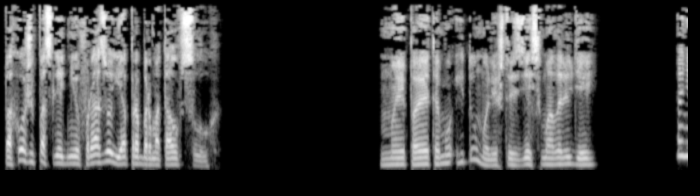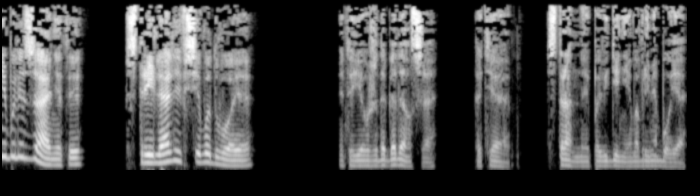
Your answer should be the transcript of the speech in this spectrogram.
Похоже, последнюю фразу я пробормотал вслух. Мы поэтому и думали, что здесь мало людей. Они были заняты. Стреляли всего двое. Это я уже догадался. Хотя странное поведение во время боя.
